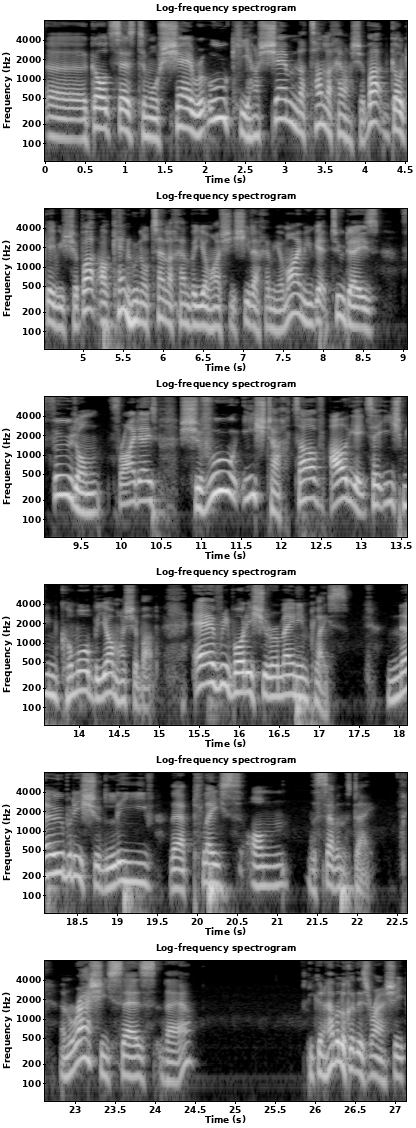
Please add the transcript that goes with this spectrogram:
uh, God says to Moshe, Ru'u ki Hashem natan lachem Shabbat. God gave you Shabbat. Al ken hu noten lachem b'yom hashishi lachem yomayim. You get two days food on Fridays. Shavu ish tachtav al yetze ish mimkomo b'yom haShabbat. Everybody should remain in place. nobody should leave their place on the seventh day. And Rashi says there, you can have a look at this Rashi.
